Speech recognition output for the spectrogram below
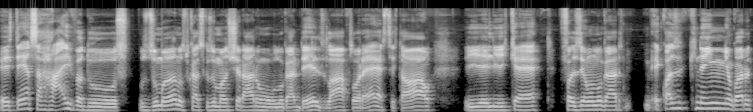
ele tem essa raiva dos os humanos, por causa que os humanos tiraram o lugar deles lá, a floresta e tal. E ele quer fazer um lugar. É quase que nem agora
